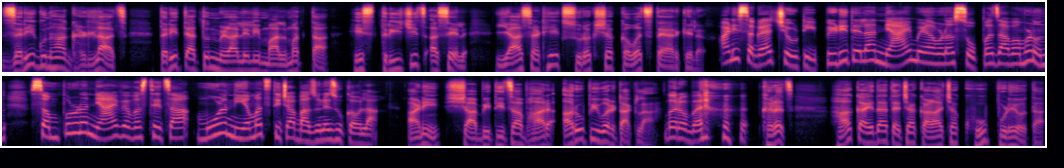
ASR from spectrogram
जरी गुन्हा घडलाच तरी त्यातून मिळालेली मालमत्ता ही स्त्रीचीच असेल यासाठी एक सुरक्षा कवच तयार केलं. आणि सगळ्यात शेवटी पीडितेला न्याय मिळवणं सोपं जावं म्हणून संपूर्ण न्याय व्यवस्थेचा मूळ नियमच तिच्या बाजूने झुकवला. आणि शाबितीचा भार आरोपीवर टाकला. बरोबर. खरंच हा कायदा त्याच्या काळाच्या खूप पुढे होता.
